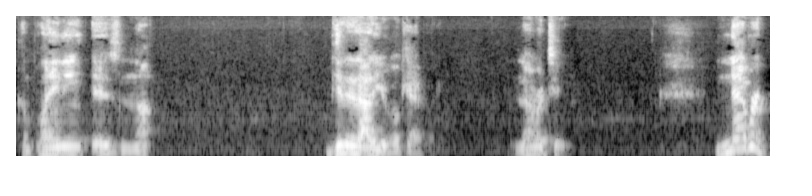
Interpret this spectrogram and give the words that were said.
Complaining is not. Get it out of your vocabulary. Number two. Never,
